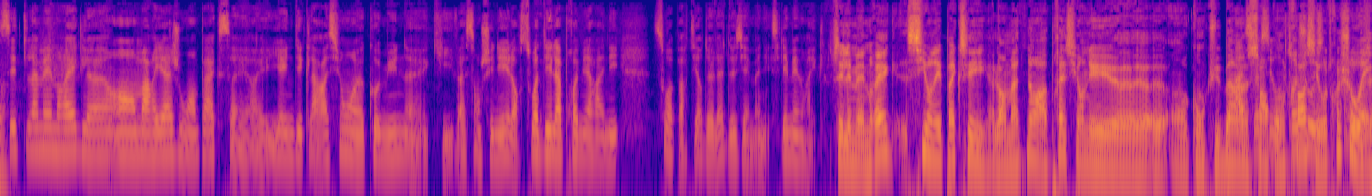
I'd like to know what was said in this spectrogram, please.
C'est la même règle euh, en mariage ou en pax. Il y a une déclaration euh, commune qui va s'enchaîner. Alors soit dès la première année, soit à partir de la deuxième année. C'est les mêmes règles. C'est les mêmes règles si on n'est paxé. Alors maintenant, après, si on est euh, en concubin ah, sans contrat, c'est autre chose.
